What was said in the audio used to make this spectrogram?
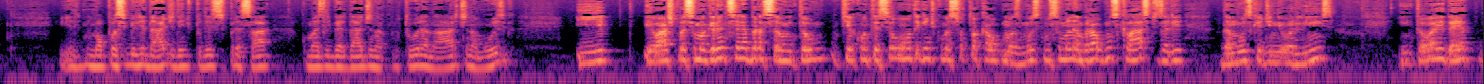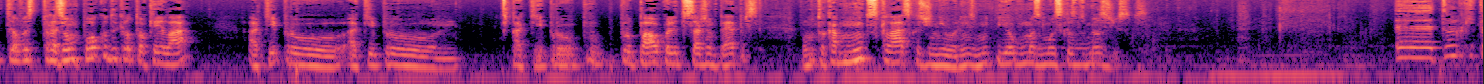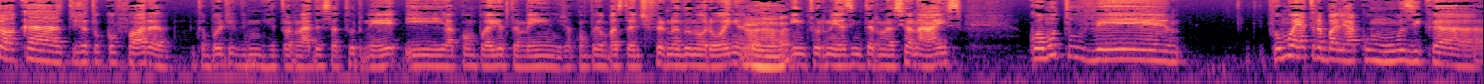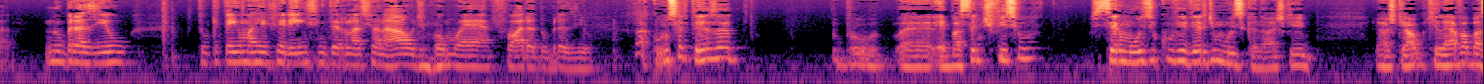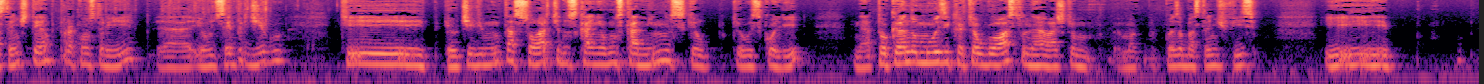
uma possibilidade de a gente poder se expressar com mais liberdade na cultura, na arte, na música. E eu acho que vai ser uma grande celebração. Então, o que aconteceu ontem, é que a gente começou a tocar algumas músicas, começamos a lembrar alguns clássicos ali da música de New Orleans, então a ideia é talvez trazer um pouco do que eu toquei lá aqui pro aqui pro aqui pro, pro, pro palco ali do Sgt. Peppers. Vamos tocar muitos clássicos de New Orleans muito, e algumas músicas dos meus discos. Uh, tu que toca, tu já tocou fora, acabou de vir retornar dessa turnê e acompanha também, já acompanhou bastante Fernando Noronha uhum. em turnês internacionais. Como tu vê como é trabalhar com música no Brasil? Tu que tem uma referência internacional de uhum. como é fora do Brasil. Ah, com certeza é, é, bastante difícil ser músico, viver de música. Né? Eu acho que eu acho que é algo que leva bastante tempo para construir. É, eu sempre digo que eu tive muita sorte nos, em alguns caminhos que eu, que eu escolhi, né? tocando música que eu gosto, né? eu acho que é uma coisa bastante difícil. E,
